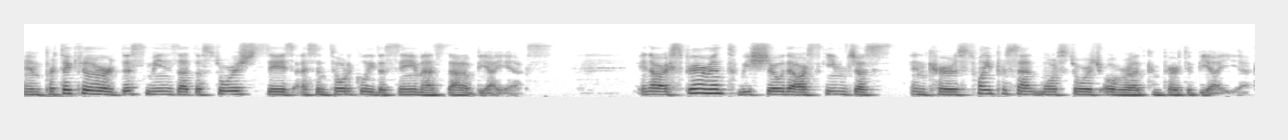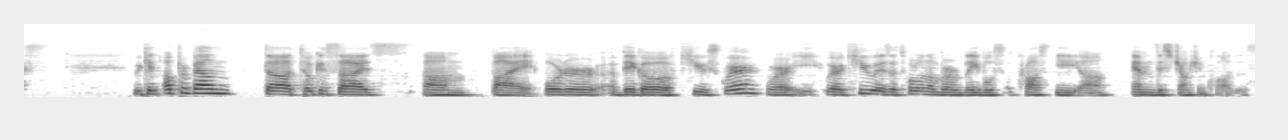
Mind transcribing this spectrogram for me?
In particular, this means that the storage stays asymptotically the same as that of BIEX. In our experiment, we show that our scheme just incurs 20% more storage overhead compared to BIEX. We can upper bound the token size um, by order a big O of Q square, where, e, where Q is a total number of labels across the uh, M disjunction clauses.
